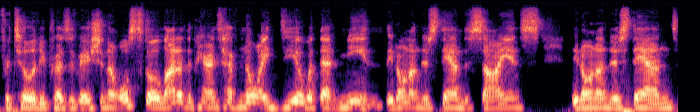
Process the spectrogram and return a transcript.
fertility preservation. And also, a lot of the parents have no idea what that means. They don't understand the science. They don't understand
